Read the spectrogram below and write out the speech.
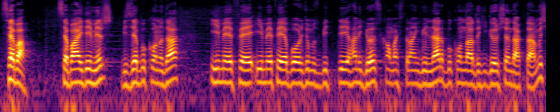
Seba, Sebay Demir bize bu konuda IMF, IMF'ye borcumuz bitti, hani göz kamaştıran günler bu konulardaki görüşlerini de aktarmış.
